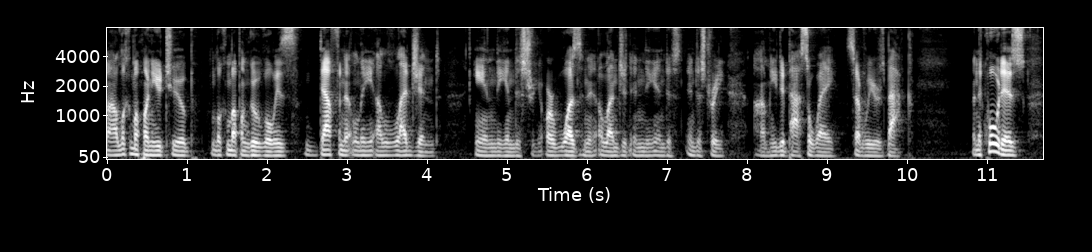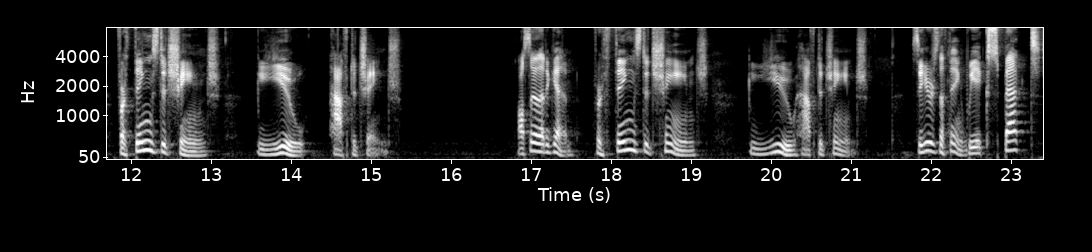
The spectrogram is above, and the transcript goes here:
uh, look him up on YouTube, look him up on Google. He's definitely a legend in the industry, or wasn't a legend in the indus- industry. Um, he did pass away several years back. And the quote is For things to change, you have to change. I'll say that again. For things to change, you have to change. See, here's the thing we expect,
